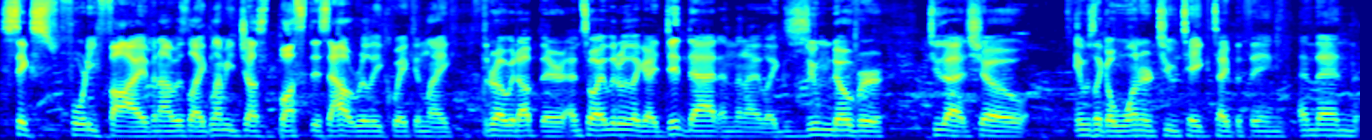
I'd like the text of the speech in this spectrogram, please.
six forty five and I was like, let me just bust this out really quick and like throw it up there. And so I literally like I did that and then I like zoomed over to that show it was like a one or two take type of thing. And then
